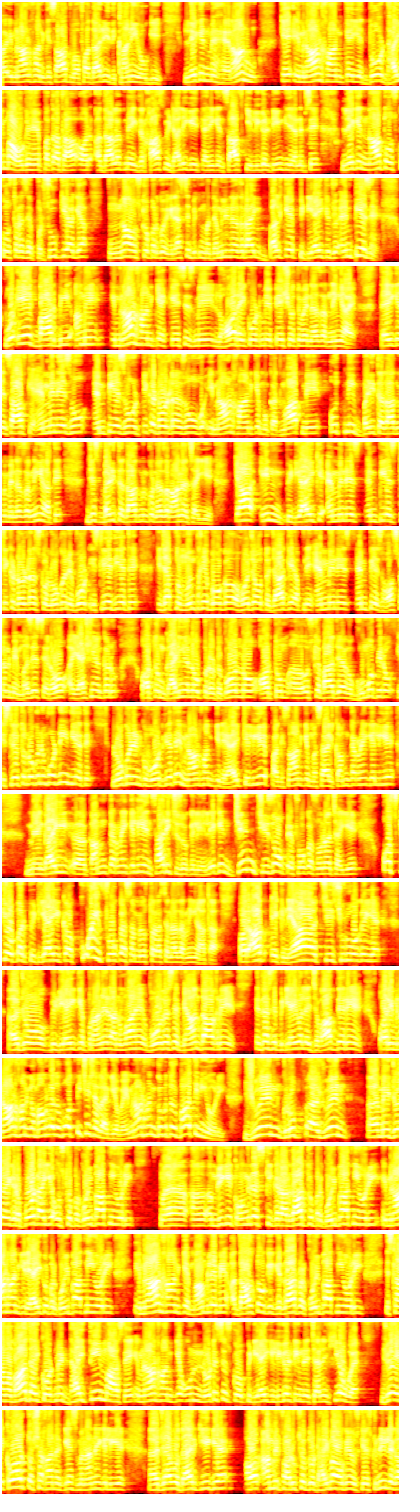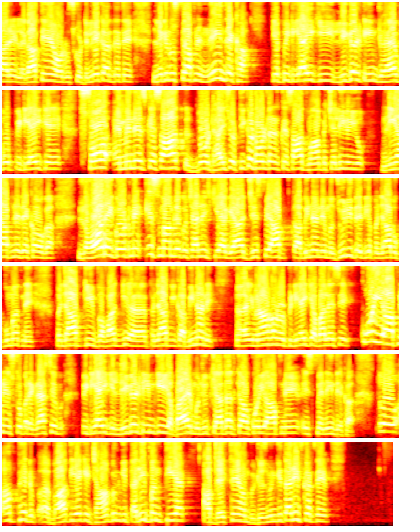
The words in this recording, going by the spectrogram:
इमरान खान के साथ वफादारी दिखानी होगी। लेकिन मैं हैरान हूँ कि इमरान खान के ये दो ढाई माह हो गए हैं, पता था और अदालत में एक दरखास्त भी डाली गई तहरीक इंसाफ की लीगल टीम की जानब से, लेकिन ना तो उसको उस तरह से परसू किया गया, ना उसके ऊपर कोई एग्रेसिव मदमली नज़र आई, बल्कि पीटीआई के जो एम हैं, वो एक बार भी हमें इमरान खान के केसेस में लाहौर हाईकोर्ट में पेश होते हुए नज़र नहीं आए। तहरीक इंसाफ के एम एन एज हों एम पी एज हों टिकट होल्डर्स हों, वो इमरान खान के मुकदमात में उतनी बड़ी तादाद में नज़र नहीं आते, जिस बड़ी तादाद में उनको नज़र आना चाहिए। क्या इन पीटीआई के M N S M P S ticket holders को लोगों ने वोट इसलिए दिए थे कि जब तुम मुंतब हो जाओ तो जाके अपने M N S M P S hostel में मज़े से रहो अयाशियाँ करो और तुम गाड़ियाँ लो प्रोटोकॉल लो और तुम उसके बाद जो है वो घूमो फिरो। इसलिए तो लोगों ने वोट नहीं दिए थे। लोगों ने इनको वोट दिए थे इमरान खान की रिहाई के लिए, पाकिस्तान के मसाइल कम करने के लिए, महँगाई कम करने के लिए, इन सारी चीज़ों के लिए। लेकिन जिन चीज़ों पर फोकस होना चाहिए, उसके ऊपर पीटीआई का कोई फोकस हमें उस तरह से नज़र नहीं आता। और अब एक नया चीज़ शुरू हो गई है। जो पीटीआई के पुराने रहनुमा है, वो उधर से बयान दाग रहे हैं, इधर से पीटीआई वाले जवाब दे रहे हैं और इमरान खान का मामला तो बहुत पीछे चला गया इमरान खान के ऊपर तो बात ही नहीं हो रही। यूएन ग्रुप यूएन में जो एक रिपोर्ट आई है, उसके ऊपर कोई बात नहीं हो रही। अमरीकी कांग्रेस की करारदाद के ऊपर कोई बात नहीं हो रही, इमरान खान की रिहाई के ऊपर कोई बात नहीं हो रही, इमरान खान के मामले में अदालतों के किरदार पर कोई बात नहीं हो रही। इस्लामाबाद हाईकोर्ट में ढाई तीन माह से इमरान खान के उन नोटिस को पीटीआई की लीगल टीम ने चैलेंज किया हुआ है, जो एक और तोशाखाना केस बनाने के लिए जो है वो दायर किया गया है। और आमिर फारूक साहब दो ढाई माह हो गए उस केस को नहीं लगा रहे, लगाते हैं और उसको डिले कर देते हैं। लेकिन उस पर आपने नहीं देखा कि पीटीआई की लीगल टीम जो है वो पीटीआई के सौ एमएनएस के साथ, दो ढाई सौ टिकट होल्डर के साथ वहाँ पर चली गई हो। नहीं आपने देखा होगा। लाहौर हाईकोर्ट में इस को चैलेंज किया गया, जिस पे आप काबीना ने मंजूरी दे दी पंजाब हुकूमत ने। पंजाब की वफाकी पंजाब की काबीना ने इमरान खान और पीटीआई के हवाले से कोई आपने इसके ऊपर एग्रेसिव पीटीआई की लीगल टीम की या बाहर मौजूद क्यादत का कोई आपने इस पर नहीं देखा। तो अब फिर बात यह है कि जहाँ पर उनकी तारीफ़ बनती है, आप देखते हैं, हम वीडियोज़ में उनकी तारीफ़ करते हैं।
